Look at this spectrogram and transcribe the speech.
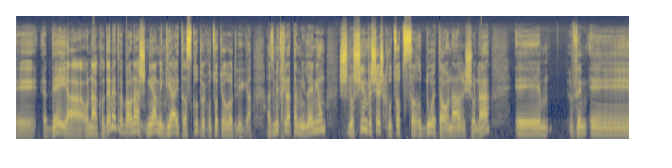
אה, די העונה הקודמת, ובעונה השנייה מגיעה התרסקות וקבוצות יורדות ליגה. אז מתחילת המילניום, 36 קבוצות שרדו את העונה הראשונה, אה, ו... אה,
